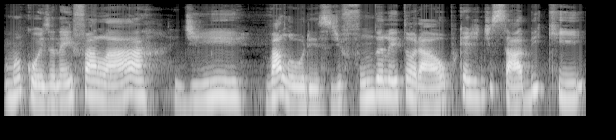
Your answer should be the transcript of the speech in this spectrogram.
uma coisa, né? E falar de valores de fundo eleitoral, porque a gente sabe que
